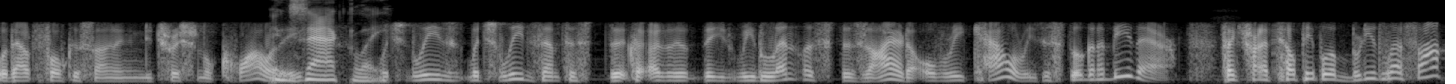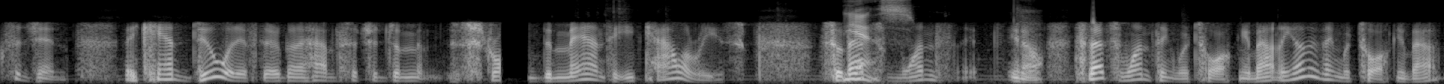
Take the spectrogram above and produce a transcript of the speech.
without focus on nutritional quality Exactly. which leads which leads them to the, uh, the, the relentless desire to overeat calories is still going to be there. It's like trying to tell people to breathe less oxygen. They can't do it if they're going to have such a dem- strong demand to eat calories. So that's Yes. one thing, you know. So that's one thing we're talking about. And the other thing we're talking about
